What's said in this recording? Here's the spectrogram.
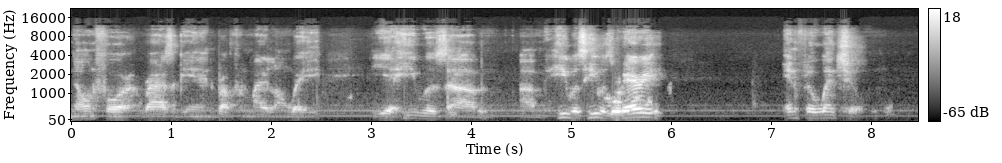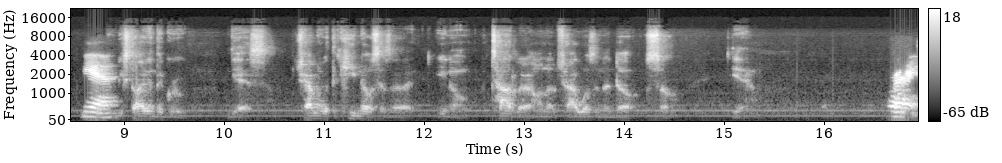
known for rise again brought from a mighty long way yeah he was um, um, he was he was very influential yeah we started the group yes traveling with the keynotes as a you know toddler on up to i was an adult so yeah Right.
